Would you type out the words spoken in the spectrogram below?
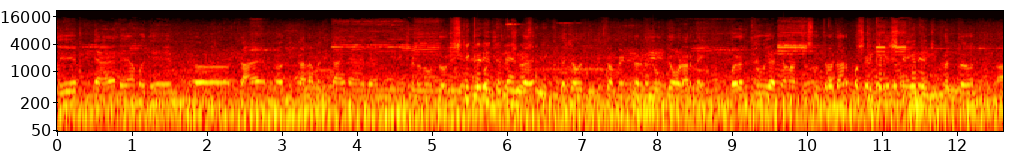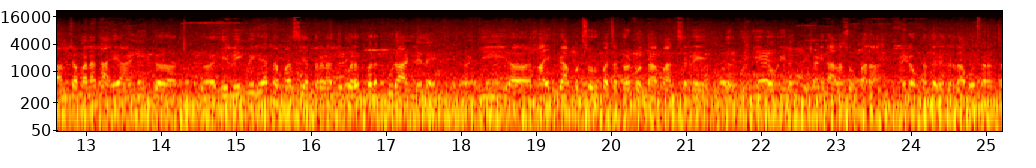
ते न्यायालयामध्ये काय निकालामध्ये काय न्यायालयाने निरीक्षणं नोंदवली. त्याच्यावरती मी कमेंट करणं योग्य होणार नाही. परंतु याच्या मागचे सूत्रधार पकडले नाही याची. खंत आमच्या मनात आहे आणि हे वेगवेगळ्या तपास यंत्रणांनी परत परत पुढं आणलेलं आहे. की हा एक व्यापक स्वरूपाचा कट होता. पानसरे कलबुर्गी गौरी लंकेश आणि नाला सोपारा आणि डॉक्टर नरेंद्र दाभोळकरांचा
